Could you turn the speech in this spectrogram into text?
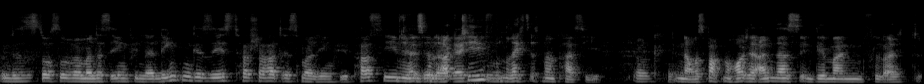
Und das ist doch so, wenn man das irgendwie in der linken Gesäßtasche hat, ist man irgendwie passiv. Ja, und ist man aktiv rechten- und rechts ist man passiv. Okay. Genau, das macht man heute anders, indem man vielleicht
